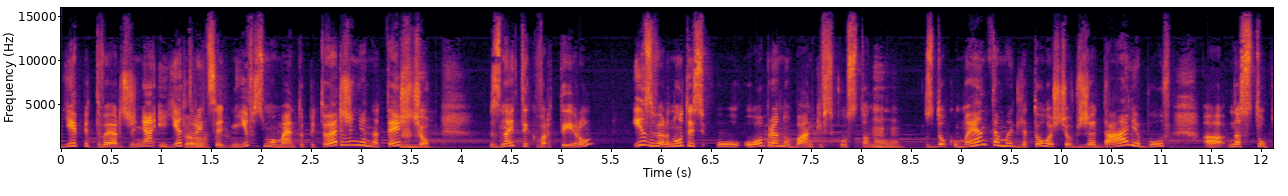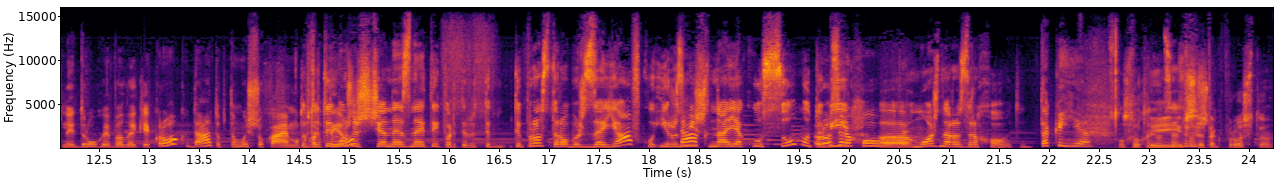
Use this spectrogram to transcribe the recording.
є підтвердження і є Так. 30 днів з моменту підтвердження на те, щоб знайти квартиру. І звернутись у обрану банківську установу Мгм. з документами для того, щоб вже далі був е, наступний другий великий крок. Да? Тобто ми шукаємо Тобто квартиру. ти можеш ще не знайти квартиру. Ти, ти просто робиш заявку і розумієш, на яку суму тобі розраховувати. е, можна розраховувати. Так і є. Слухайте, Слухай, ну, це і все зручно. так просто.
